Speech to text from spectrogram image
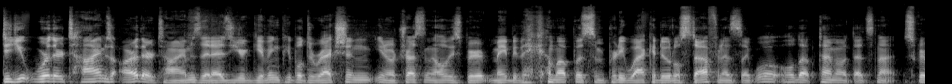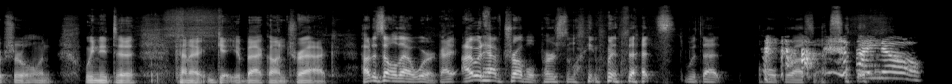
Did you were there times? Are there times that as you're giving people direction, you know, trusting the Holy Spirit, maybe they come up with some pretty wackadoodle stuff, and it's like, well, hold up, time out, that's not scriptural, and we need to kind of get you back on track. How does all that work? I, I would have trouble personally with that with that whole process. I know,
